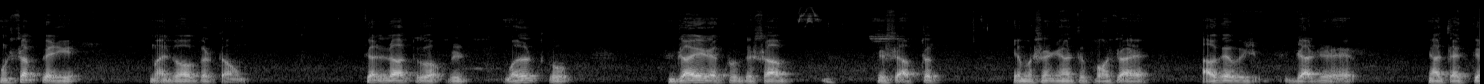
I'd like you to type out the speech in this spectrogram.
ان سب کے لیے میں دعا کرتا ہوں۔ کہ اللہ تو اپنی مدد کو جاری رکھو کے ساتھ جیسے اب تک یہ مشن یہاں تک پہنچا ہے، آگے بھی جاتے رہے، یہاں تک کہ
